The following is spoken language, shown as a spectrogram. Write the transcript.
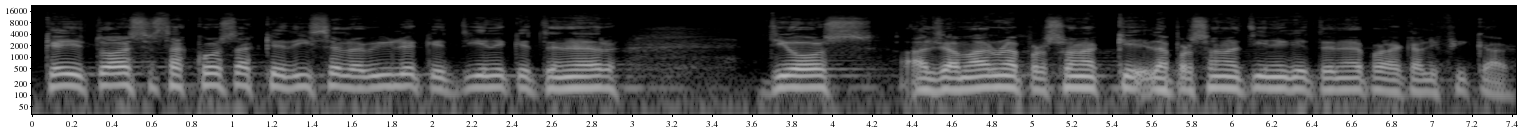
¿okay? Todas esas cosas que dice la Biblia que tiene que tener Dios al llamar a una persona que la persona tiene que tener para calificar.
